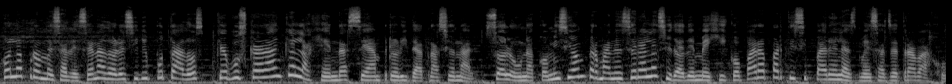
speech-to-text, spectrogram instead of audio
con la promesa de senadores y diputados que buscarán que la agenda sea prioridad nacional. Solo una comisión permanecerá en la Ciudad de México para participar en las mesas de trabajo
